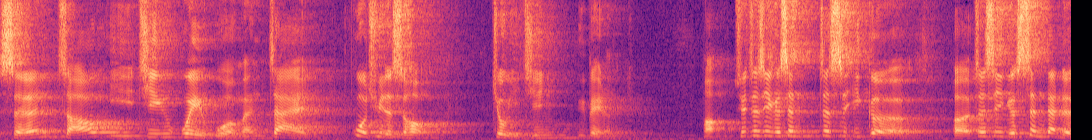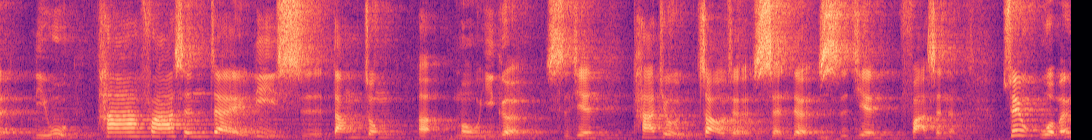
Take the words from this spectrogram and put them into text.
神早已经为我们在过去的时候就已经预备了。啊，所以这是一个圣，这是一个呃，这是一个圣诞的礼物，它发生在历史当中啊某一个时间。它就照着神的时间发生了，所以我们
